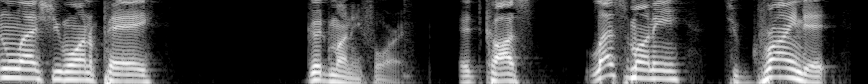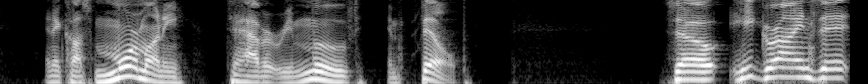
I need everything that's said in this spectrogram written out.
unless you want to pay good money for it. It costs less money to grind it, and it costs more money to have it removed and filled. So he grinds it.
